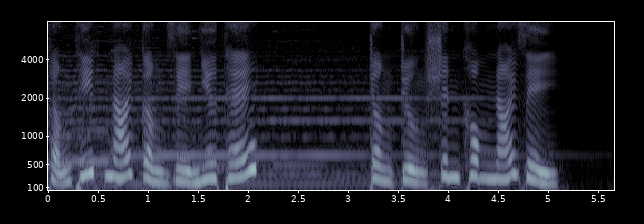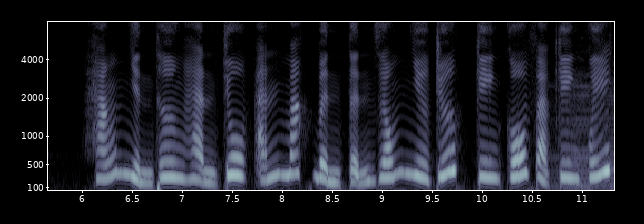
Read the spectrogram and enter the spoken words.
Khẩn thiết nói cần gì như thế. Trần Trường Sinh không nói gì. Hắn nhìn thương hành chu, ánh mắt bình tĩnh giống như trước, Kiên cố và kiên quyết.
